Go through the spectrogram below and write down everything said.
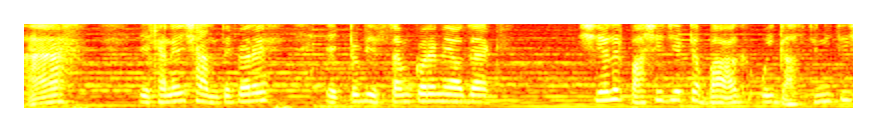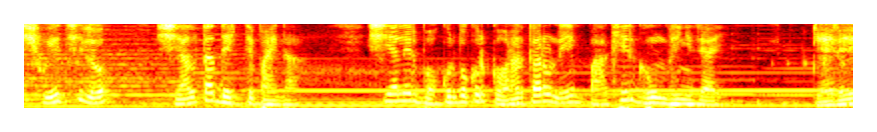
আহ এখানেই শান্তি করে একটু বিশ্রাম করে নেওয়া যাক। শিয়ালের পাশে যে একটা বাঘ ওই গাছটির নিচে শুয়েছিল শিয়াল তা দেখতে পায় না। শিয়ালের বকর বকর করার কারণে বাঘের ঘুম ভেঙে যায়। কে রে?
